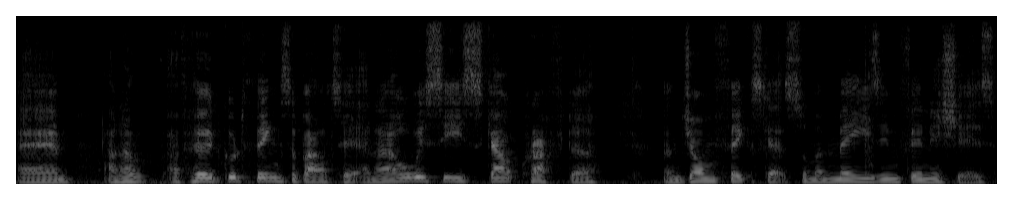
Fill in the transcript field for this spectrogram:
Um, and I've, I've heard good things about it and I always see Scout Crafter and John Fix get some amazing finishes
